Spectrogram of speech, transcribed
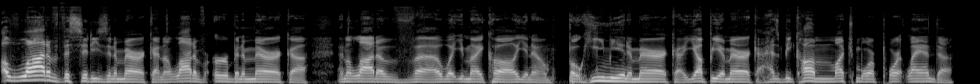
a lot of the cities in America and a lot of urban America and a lot of uh, what you might call, you know, bohemian America, yuppie America has become much more Portlandia.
